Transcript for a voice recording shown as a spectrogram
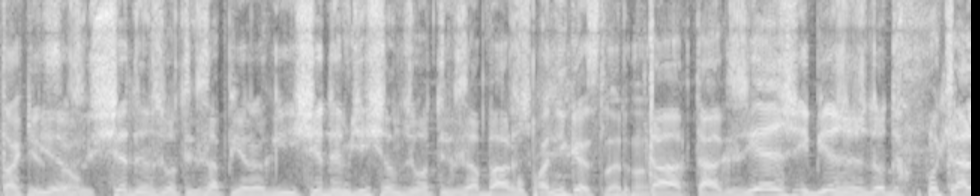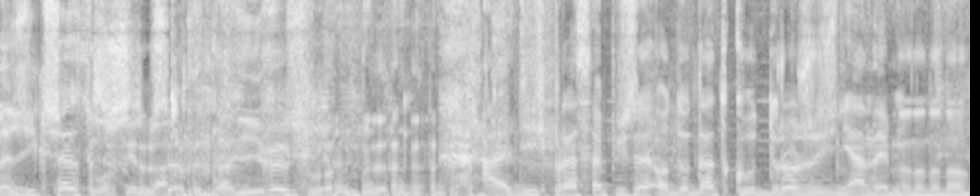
Takie są. Jezu, 7 zł za pierogi i 70 zł za U barsz. pani Gessler, no. Tak, tak, zjesz i bierzesz do domu talerz i krzesło chyba. Żeby taniej wyszło. Ale dziś prasa pisze o dodatku drożyźnianym. No, no, no, no.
